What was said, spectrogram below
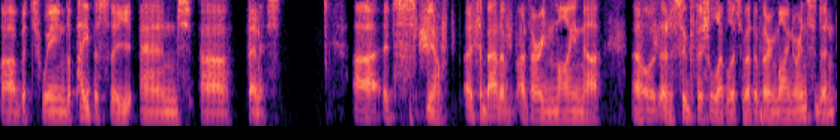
uh, between the papacy and uh, Venice. Uh, it's you know it's about a, a very minor, uh, or at a superficial level, it's about a very minor incident.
